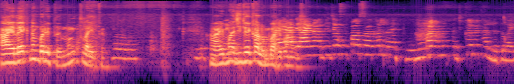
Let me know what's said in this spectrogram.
आईला एक नंबर येतं मग तुला येतं. हो. आई माझी लय कालून भारी आई आधी बनवते. आईनं आधी जास्त पावसाळा खाल्लं नाही तू. मग मागं नंतर कमी खाल्लं तू आई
